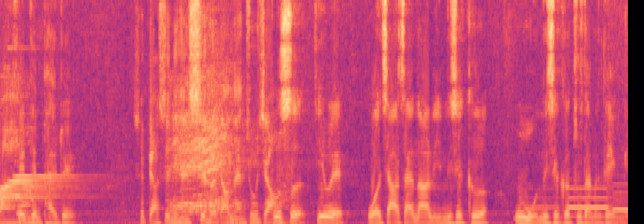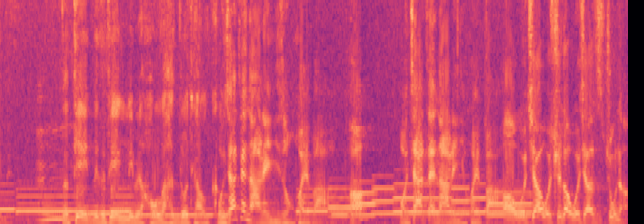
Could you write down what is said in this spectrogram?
哇天天排队。所以表示你很适合当男主角。不是，因为我家在哪里那些歌，雾那些歌都在那个电影里面。那电影那个电影里面红了很多条歌我。家在哪里？你总会吧？啊？我家在哪里？你会吧？哦，我家我知道我家是住哪，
